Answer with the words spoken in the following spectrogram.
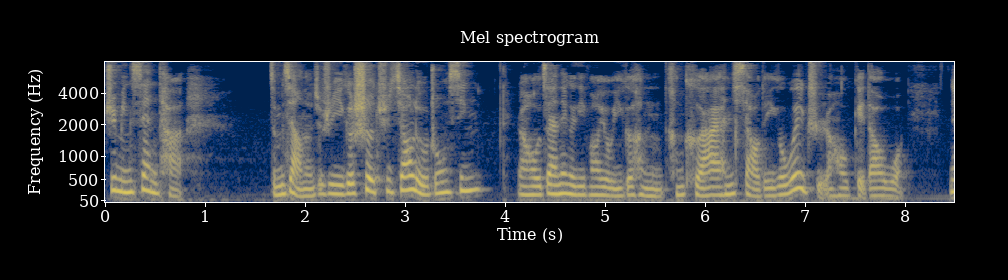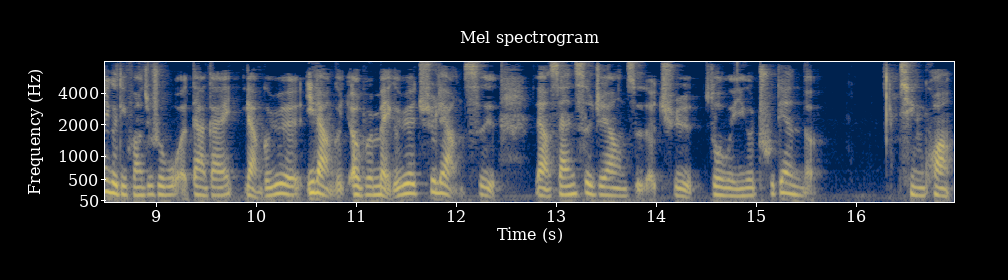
居民县它怎么讲呢？就是一个社区交流中心。然后在那个地方有一个很很可爱、很小的一个位置，然后给到我。那个地方就是我大概两个月一两个呃，不是每个月去两次、两三次这样子的去作为一个出店的情况。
